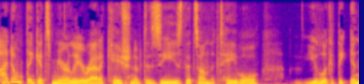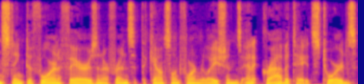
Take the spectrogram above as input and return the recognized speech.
I don't think it's merely eradication of disease that's on the table. You look at the instinct of foreign affairs and our friends at the Council on Foreign Relations, and it gravitates towards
